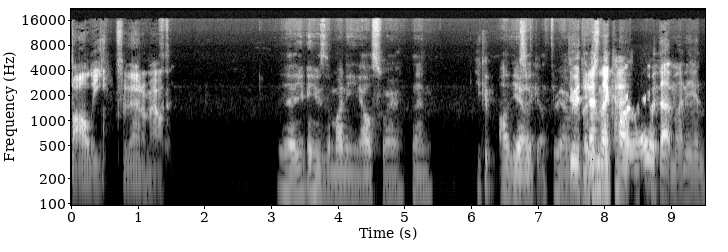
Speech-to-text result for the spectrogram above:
Bali for that amount. yeah, you can use the money elsewhere. Then, You could oh yeah, like a three hour. do a But ten isn't like that kinda- parlay with that money, and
